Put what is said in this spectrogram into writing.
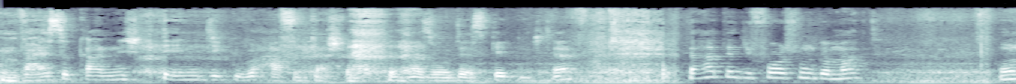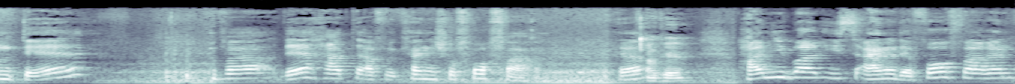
Ein Weißer kann nicht ständig über Afrika schreiben. Also das geht nicht. Ja? Da hat er die Forschung gemacht und der war, der hatte afrikanische Vorfahren. Ja? Okay. Hannibal ist einer der Vorfahren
